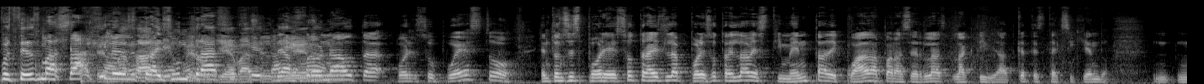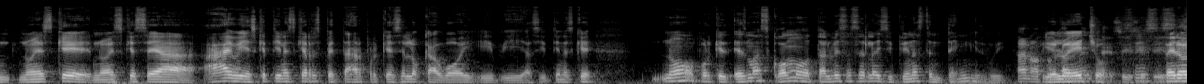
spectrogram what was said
Pues eres más ágil, más traes ágil, un traje de astronauta, por supuesto. Entonces, por eso traes la, por eso traes la vestimenta adecuada para hacer la, la actividad que te está exigiendo. No es que, no es que sea, ay, güey, es que tienes que respetar porque es el cowboy y, y así tienes que. No, porque es más cómodo tal vez hacer la disciplina hasta en tenis, güey. Ah, no, Yo lo he hecho. Sí, sí, Sí, sí, sí, pero,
